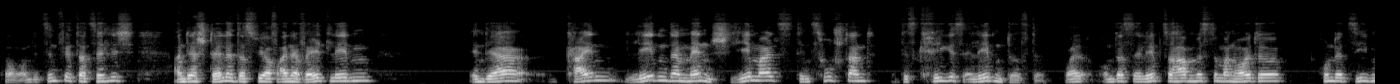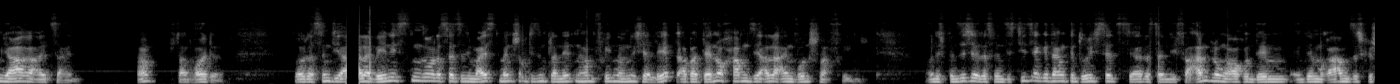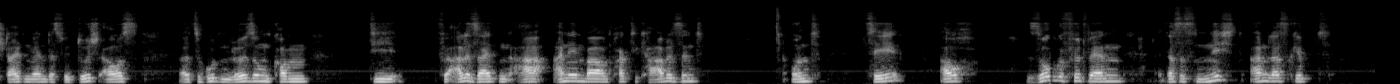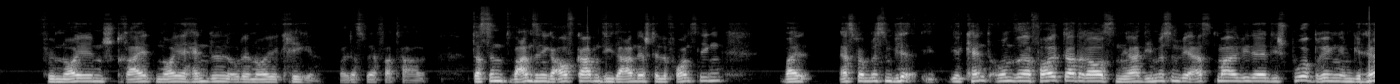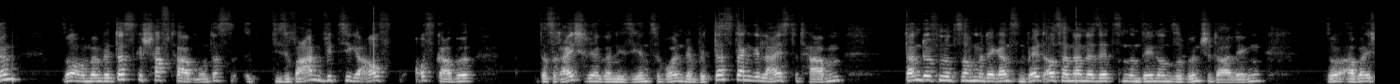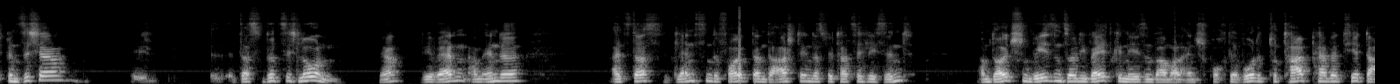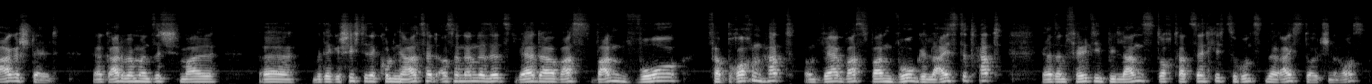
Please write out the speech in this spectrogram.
So, und jetzt sind wir tatsächlich an der Stelle, dass wir auf einer Welt leben, in der kein lebender Mensch jemals den Zustand des Krieges erleben dürfte. Weil um das erlebt zu haben, müsste man heute 107 Jahre alt sein. Ja, Stand heute. So, das sind die allerwenigsten so. Das heißt, die meisten Menschen auf diesem Planeten haben Frieden noch nicht erlebt, aber dennoch haben sie alle einen Wunsch nach Frieden. Und ich bin sicher, dass wenn sich dieser Gedanke durchsetzt, ja, dass dann die Verhandlungen auch in dem, in dem Rahmen sich gestalten werden, dass wir durchaus äh, zu guten Lösungen kommen, die für alle Seiten A annehmbar und praktikabel sind und C auch so geführt werden, dass es nicht Anlass gibt für neuen Streit, neue Händel oder neue Kriege, weil das wäre fatal. Das sind wahnsinnige Aufgaben, die da an der Stelle vor uns liegen, weil erstmal müssen wir, ihr kennt unser Volk da draußen, ja, die müssen wir erstmal wieder die Spur bringen im Gehirn. So, und wenn wir das geschafft haben und das, diese wahnwitzige Auf, Aufgabe, das Reich reorganisieren zu wollen, wenn wir das dann geleistet haben, dann dürfen wir uns noch mit der ganzen Welt auseinandersetzen und denen unsere Wünsche darlegen. So, aber ich bin sicher, ich, das wird sich lohnen. Ja, wir werden am Ende als das glänzende Volk dann dastehen, das wir tatsächlich sind. Am deutschen Wesen soll die Welt genesen, war mal ein Spruch. Der wurde total pervertiert dargestellt. Ja, gerade wenn man sich mal äh, mit der Geschichte der Kolonialzeit auseinandersetzt, wer da was, wann, wo verbrochen hat und wer was, wann, wo geleistet hat, ja, dann fällt die Bilanz doch tatsächlich zugunsten der Reichsdeutschen aus.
